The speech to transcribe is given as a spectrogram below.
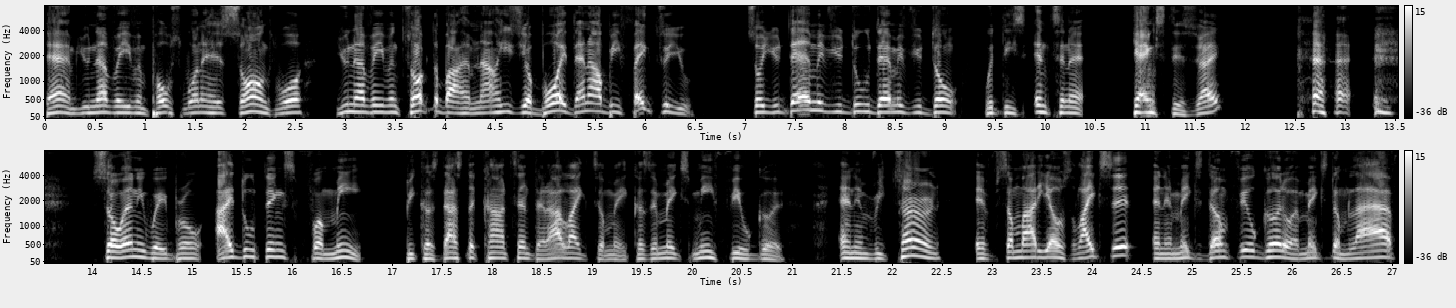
Damn, you never even post one of his songs, boy. You never even talked about him. Now he's your boy. Then I'll be fake to you. So you damn if you do, damn if you don't with these internet gangsters, right? so anyway, bro, I do things for me because that's the content that I like to make because it makes me feel good. And in return, if somebody else likes it and it makes them feel good or it makes them laugh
